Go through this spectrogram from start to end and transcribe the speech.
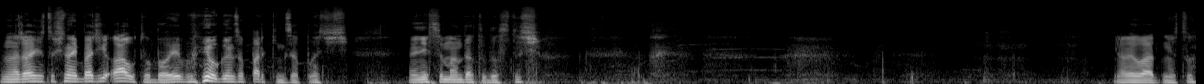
Na razie to się najbardziej o auto boję, bo nie mogłem za parking zapłacić. Ja nie chcę mandatu dostać. Ale ładnie tu.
